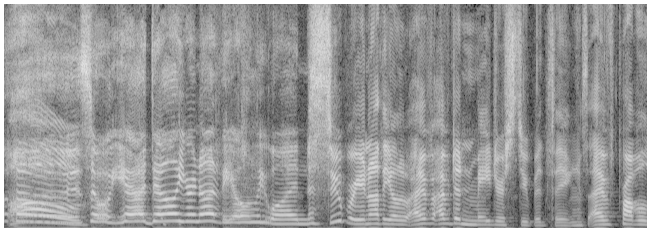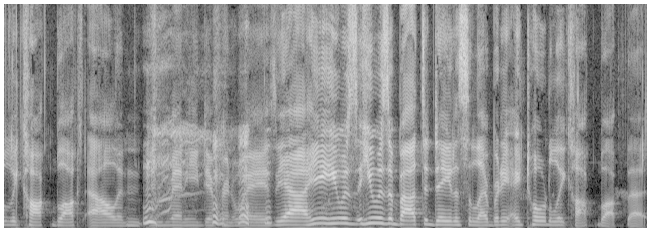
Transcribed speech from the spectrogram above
oh, so yeah, Del, you're not the only one. super! You're not the only. I've I've done major stupid things. I've probably cock blocked Al in, in many different ways. Yeah, he, he was he was about to date a celebrity. I totally cock blocked that.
